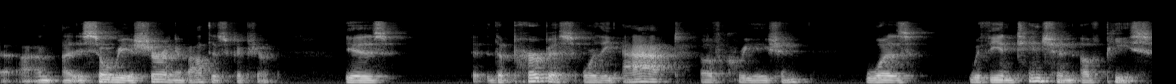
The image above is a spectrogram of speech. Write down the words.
uh, is so reassuring about this scripture is the purpose or the act of creation was with the intention of peace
